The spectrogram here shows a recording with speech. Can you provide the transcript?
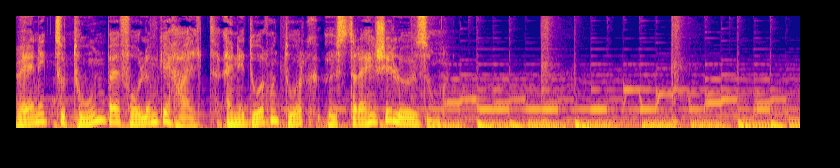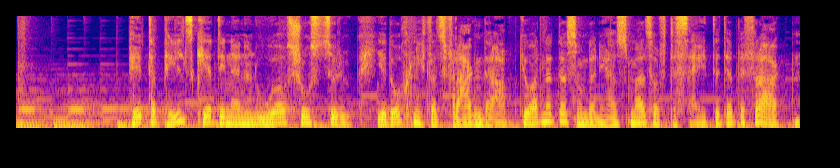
wenig zu tun bei vollem Gehalt, eine durch und durch österreichische Lösung. Peter Pilz kehrt in einen U-Ausschuss zurück, jedoch nicht als fragender Abgeordneter, sondern erstmals auf der Seite der Befragten.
